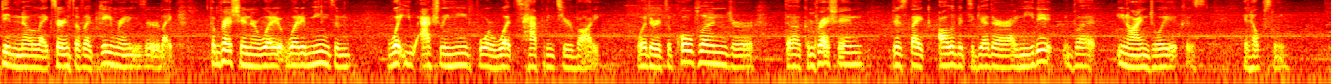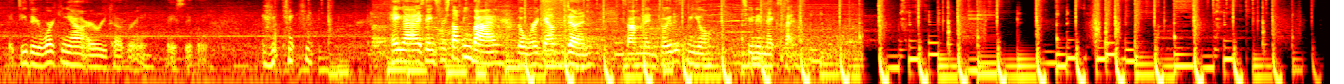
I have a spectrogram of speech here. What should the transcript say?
didn't know like certain stuff like game readies or like compression or what it, what it means and what you actually need for what's happening to your body, whether it's a cold plunge or the compression, just like all of it together. I need it, but you know I enjoy it because it helps me. It's either you're working out or recovering, basically. hey guys, thanks for stopping by. The workout's done, so I'm gonna enjoy this meal. Tune in next time.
